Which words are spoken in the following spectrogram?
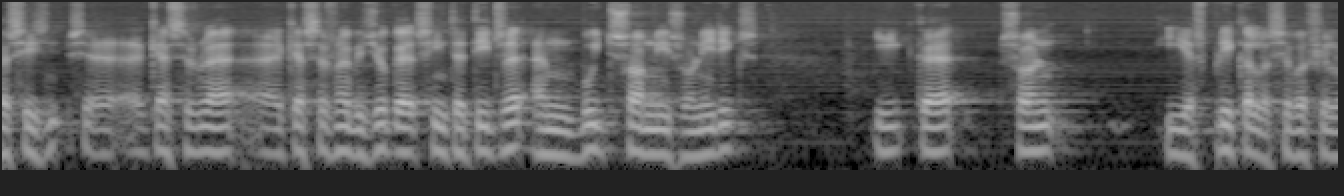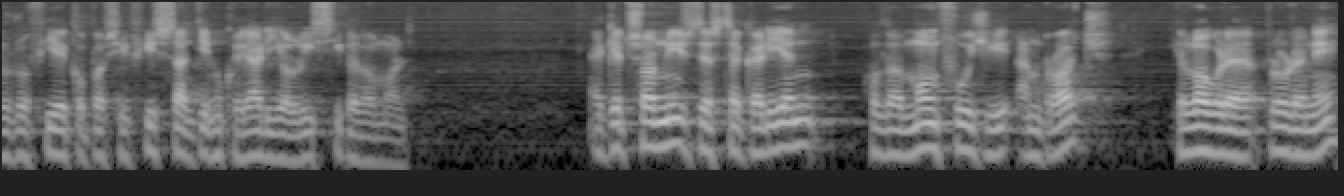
que si, aquesta, és una, aquesta és una visió que sintetitza en vuit somnis onírics i que són i explica la seva filosofia ecopacifista, antinuclear i holística del món. Aquests somnis destacarien el del món Fuji amb roig i l'ogre ploraner,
